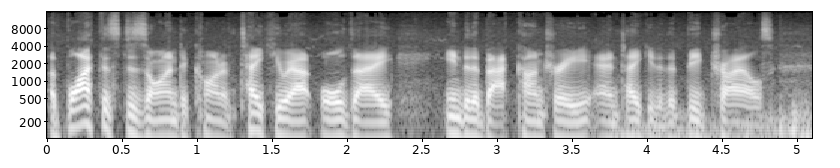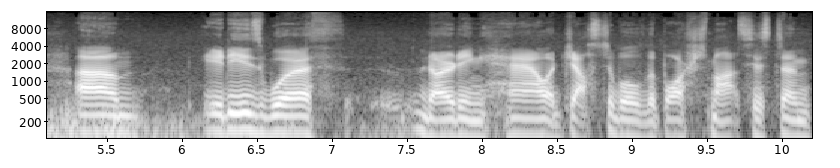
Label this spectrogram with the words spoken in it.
a bike that's designed to kind of take you out all day into the backcountry and take you to the big trails. Um, it is worth noting how adjustable the Bosch Smart System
